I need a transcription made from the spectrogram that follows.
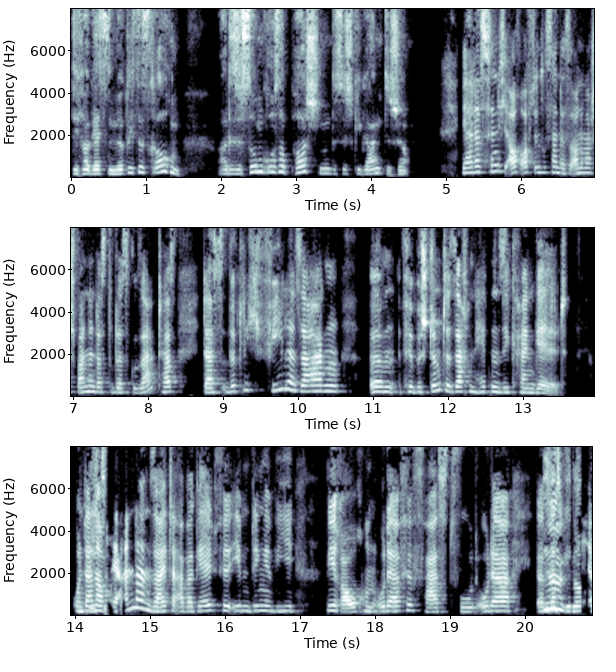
Die vergessen wirklich das Rauchen. Aber das ist so ein großer Posten, das ist gigantisch, ja. Ja, das finde ich auch oft interessant. Das ist auch nochmal spannend, dass du das gesagt hast, dass wirklich viele sagen, ähm, für bestimmte Sachen hätten sie kein Geld. Und dann Richtig. auf der anderen Seite aber Geld für eben Dinge wie, wie Rauchen oder für Fastfood oder ähm, das Ja, finde genau, ich ja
